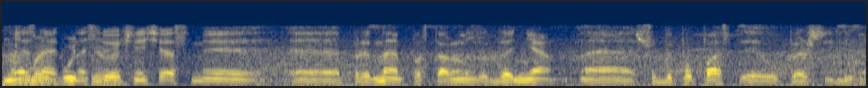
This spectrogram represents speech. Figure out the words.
Ну, знаєте, на сьогоднішній час ми е, перед нами поставлено завдання, е, щоб попасти у першу лігу.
